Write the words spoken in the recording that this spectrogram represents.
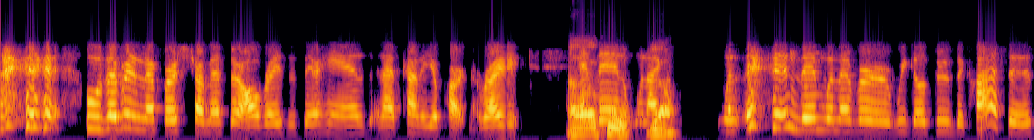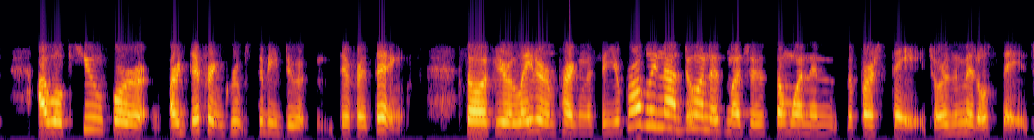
who's ever in their first trimester all raises their hands, and that's kind of your partner, right? Oh, and then cool. when yeah. I when and then whenever we go through the classes, I will cue for our different groups to be do different things. So if you're later in pregnancy, you're probably not doing as much as someone in the first stage or the middle stage.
